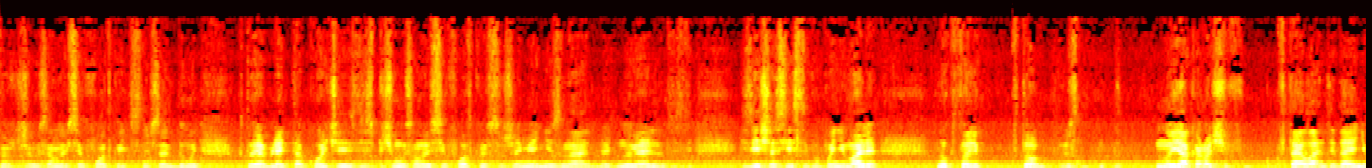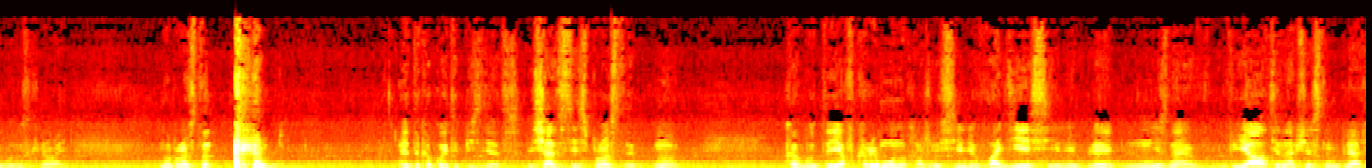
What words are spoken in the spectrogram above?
тоже, что вы со мной все фоткаетесь, начинают думать, кто я, блядь, такой, я здесь, почему со мной все фоткаются, слушай, меня не знают, блядь, ну, реально, здесь, здесь сейчас, если бы вы понимали, ну, кто, кто, ну, я, короче, в, в Таиланде, да, я не буду скрывать, ну, просто это какой-то пиздец. Сейчас здесь просто, ну, как будто я в Крыму нахожусь, или в Одессе, или, блядь, ну, не знаю, в Ялте на общественном пляже.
